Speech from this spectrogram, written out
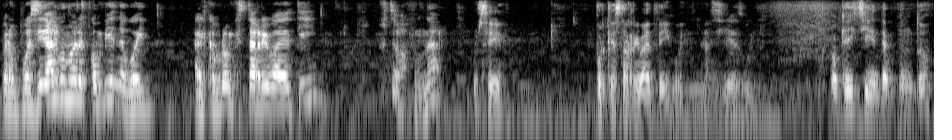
Pero pues si algo no le conviene, güey, al cabrón que está arriba de ti, pues te va a fundar. Sí. Porque está arriba de ti, güey. Así es, güey. Ok, siguiente punto.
